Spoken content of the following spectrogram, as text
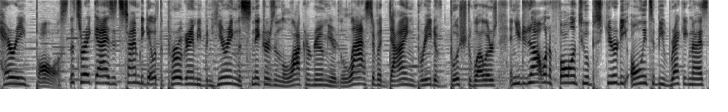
Hairy balls. That's right, guys, it's time to get with the program. You've been hearing the snickers in the locker room. You're the last of a dying breed of bush dwellers, and you do not want to fall into obscurity only to be recognized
